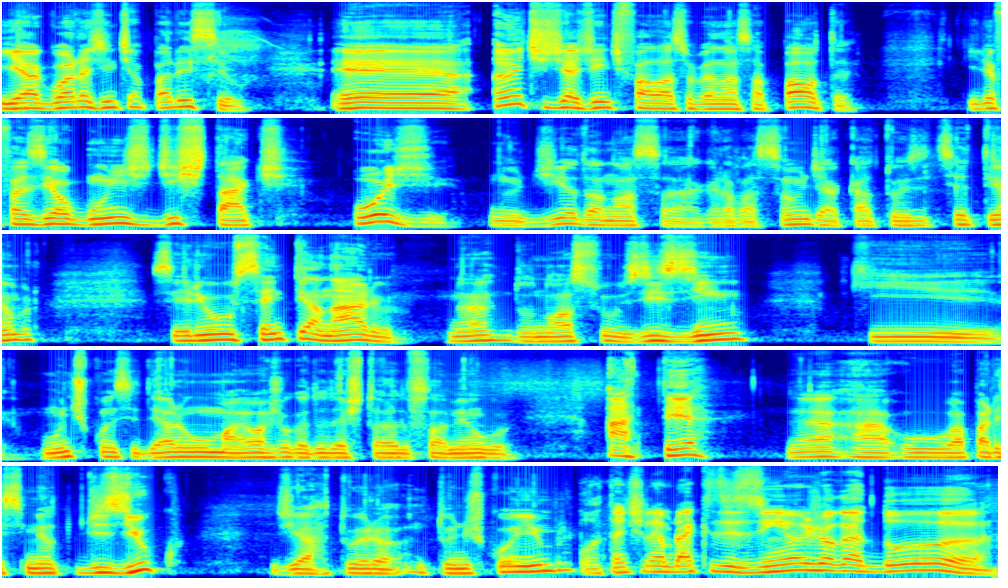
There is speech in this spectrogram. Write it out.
e agora a gente apareceu. É, antes de a gente falar sobre a nossa pauta, queria fazer alguns destaques. Hoje, no dia da nossa gravação, dia 14 de setembro, seria o centenário né, do nosso Zizinho, que muitos consideram o maior jogador da história do Flamengo até né, a, o aparecimento de Zico de Arthur Antunes Coimbra. Importante lembrar que Zizinho é um jogador,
